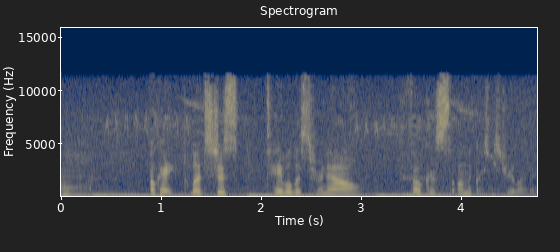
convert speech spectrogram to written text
Uh-uh. Okay, let's just table this for now. Focus on the Christmas tree lighting.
